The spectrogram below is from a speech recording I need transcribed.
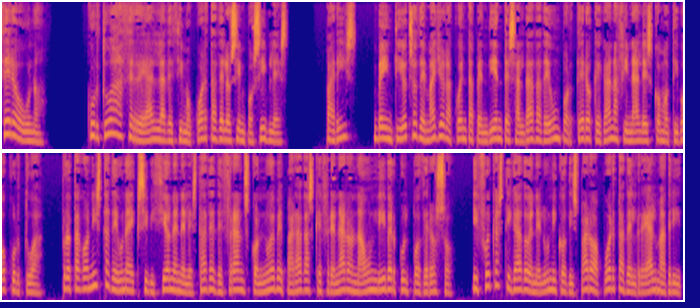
0-1. Courtois hace real la decimocuarta de los imposibles. París, 28 de mayo La cuenta pendiente saldada de un portero que gana finales como Thibaut Courtois, protagonista de una exhibición en el Stade de France con nueve paradas que frenaron a un Liverpool poderoso, y fue castigado en el único disparo a puerta del Real Madrid,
